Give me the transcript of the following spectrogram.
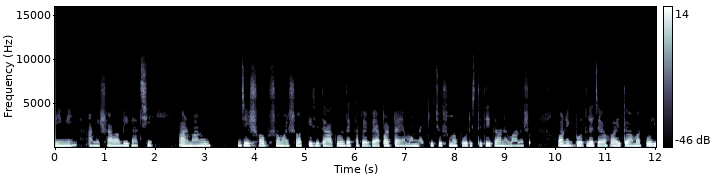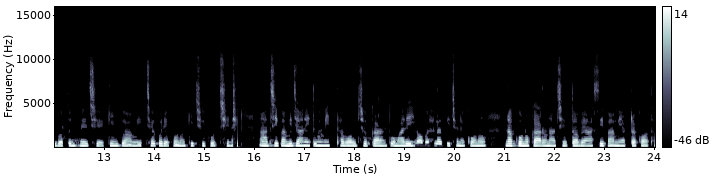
রিমি? আমি স্বাভাবিক আছি। আর মানুষ যে সব সময় সব কিছুতে আগ্রহ দেখাবে, ব্যাপারটা এমন না। কিছু সময় পরিস্থিতির কারণে মানুষ অনেক বদলে যায়। হয়তো আমার পরিবর্তন হয়েছে, কিন্তু আমি ইচ্ছা করে কোনো কিছুই করছি না। আজিব আমি জানি তুমি মিথ্যা বলছো, কারণ তোমার এই অবহেলার পিছনে কোনো না কোনো কারণ আছে। তবে আসিফ আমি একটা কথা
